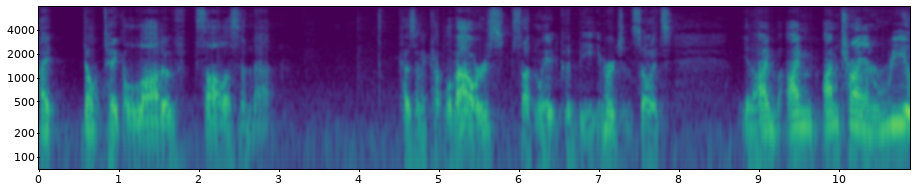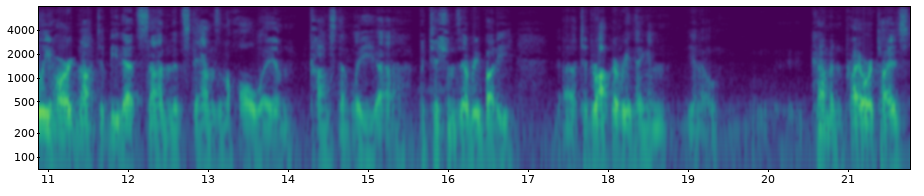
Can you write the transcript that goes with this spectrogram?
I don't take a lot of solace in that because in a couple of hours, suddenly it could be emergent. So it's you know, I'm I'm I'm trying really hard not to be that son that stands in the hallway and constantly uh, petitions everybody uh, to drop everything and you know come and prioritize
